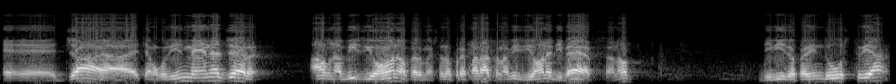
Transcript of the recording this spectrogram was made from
eh, già diciamo così, il manager ha una visione, o per me è stata preparata una visione diversa, no? diviso per industria,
